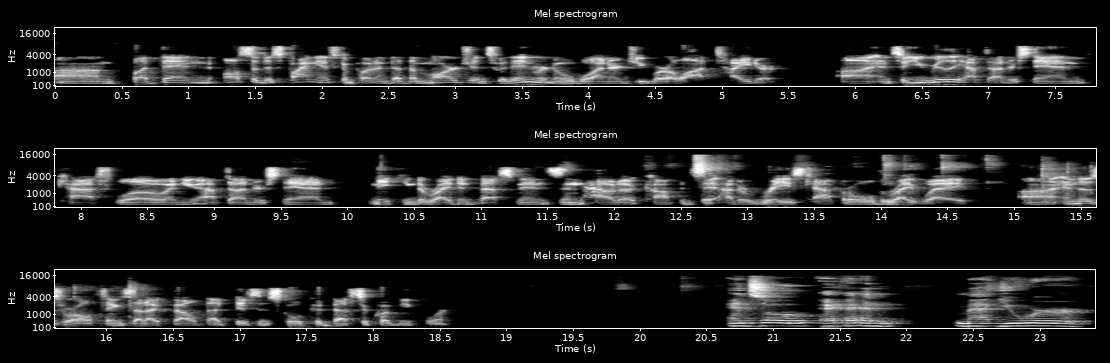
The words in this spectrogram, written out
Um, but then also this finance component that the margins within renewable energy were a lot tighter. Uh, and so you really have to understand cash flow and you have to understand making the right investments and how to compensate, how to raise capital the right way. Uh, and those were all things that I felt that business school could best equip me for. And so, and Matt, you were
